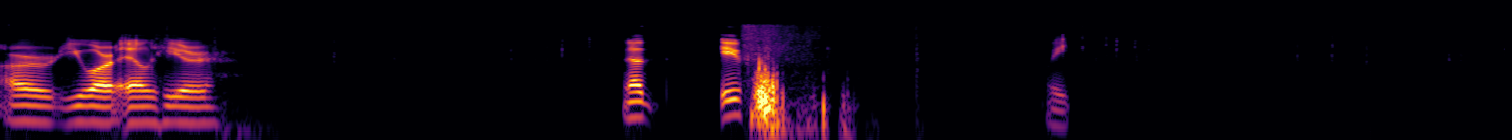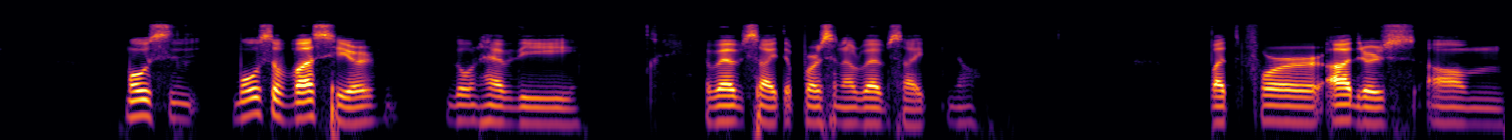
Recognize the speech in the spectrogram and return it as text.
our URL here. Now, if wait, most most of us here don't have the website, a personal website, know. But for others, um,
